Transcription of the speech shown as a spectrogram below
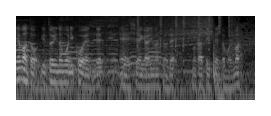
大和ゆとりの森公園で、えー、試合がありますので向かっていきたいと思います。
